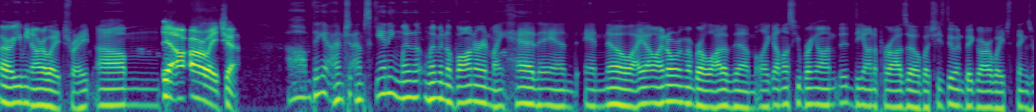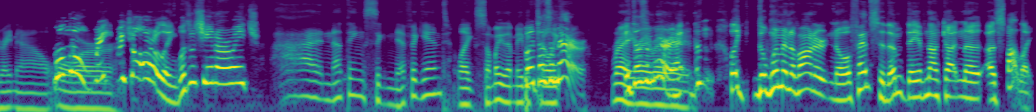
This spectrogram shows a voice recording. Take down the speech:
Or you mean ROH, right? Um, Yeah, R- ROH, yeah. Oh, I'm thinking. I'm I'm scanning women, women of honor in my head, and and no, I don't- I don't remember a lot of them. Like unless you bring on Deonna Purrazzo, but she's doing big ROH things right now. Well, no, or, Ra- Rachel Ellering wasn't she in ROH? Ah, nothing significant. Like somebody that maybe. But it doesn't like- matter. Right. it doesn't right, matter. right, It doesn't, like the women of honor. No offense to them, they have not gotten a, a spotlight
